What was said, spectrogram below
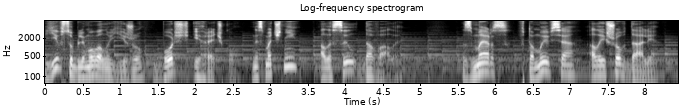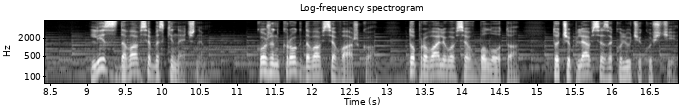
Їв сублімовану їжу, борщ і гречку. Несмачні, але сил давали. Змерз, втомився, але йшов далі. Ліс здавався безкінечним. Кожен крок давався важко, то провалювався в болото, то чіплявся за колючі кущі.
